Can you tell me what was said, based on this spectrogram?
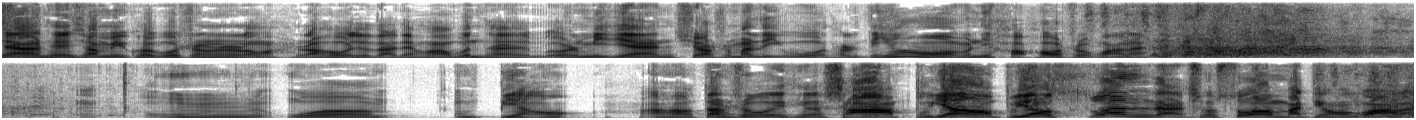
前两天小米快过生日了嘛，然后我就打电话问他，我说米姐你需要什么礼物？他说要啊，你好好说话来。嗯，我表啊，当时我一听啥不要不要算了，说说完把电话挂了。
